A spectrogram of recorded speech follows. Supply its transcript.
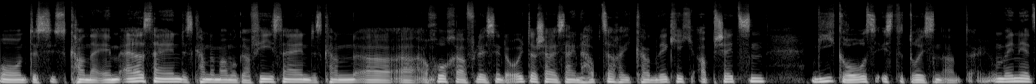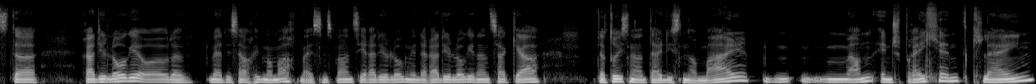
Und das ist, kann eine MR sein, das kann eine Mammographie sein, das kann äh, äh, auch hochauflösender Ultraschall sein. Hauptsache, ich kann wirklich abschätzen, wie groß ist der Drüsenanteil. Und wenn jetzt der Radiologe oder wer das auch immer macht, meistens machen sie Radiologen, wenn der Radiologe dann sagt, ja, der Drüsenanteil ist normal, man entsprechend klein,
